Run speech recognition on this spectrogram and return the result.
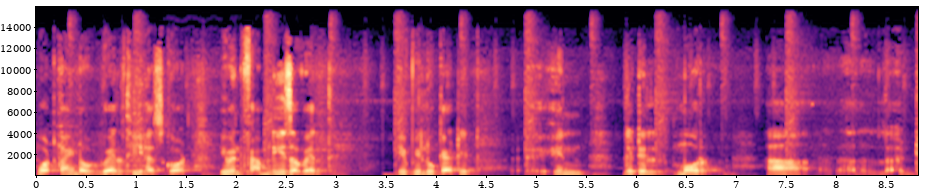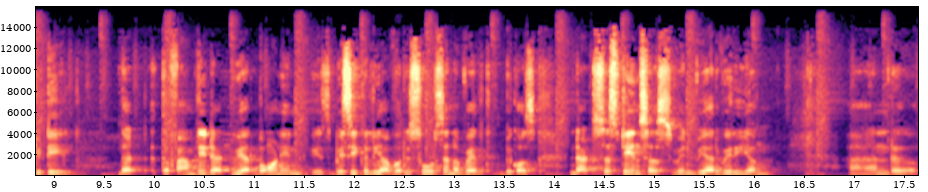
what kind of wealth he has got. Even family is a wealth. If we look at it in little more uh, detail that the family that we are born in is basically our resource and a wealth because that sustains us when we are very young. And uh,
